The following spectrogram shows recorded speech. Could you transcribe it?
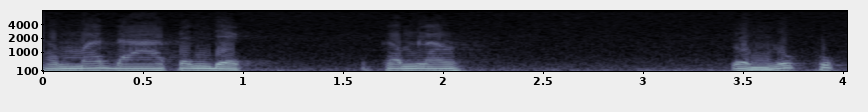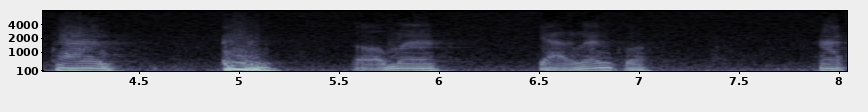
ธรรมดาเป็นเด็กกำลังหล่มลุกคุกคานต่อมาจากนั้นก็หัด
